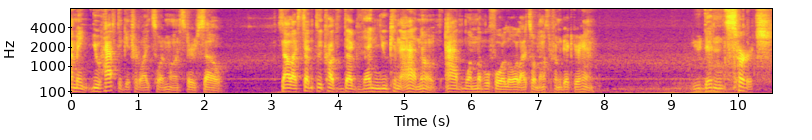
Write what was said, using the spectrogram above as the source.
I mean, you have to get your Lightsworn monster, so it's not like send three cards deck, then you can add. No, add one level four lower light sword monster from deck to your hand. You didn't search.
